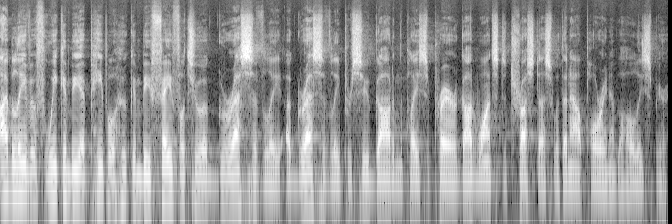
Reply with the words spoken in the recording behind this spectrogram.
I believe if we can be a people who can be faithful to aggressively, aggressively pursue God in the place of prayer, God wants to trust us with an outpouring of the Holy Spirit.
